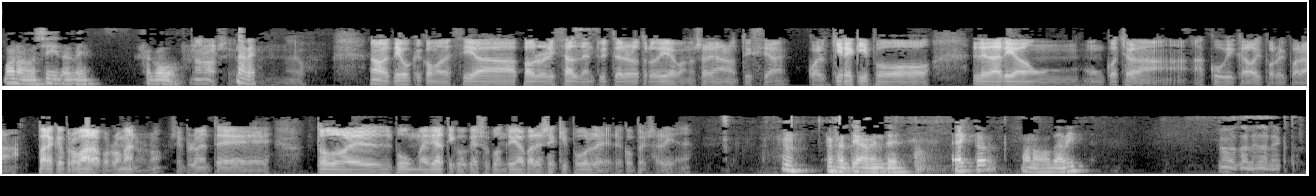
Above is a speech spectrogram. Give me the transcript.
Bueno, sí, dale, Jacobo. No, no, sí. Dale. No, digo que como decía Pablo Rizalde en Twitter el otro día cuando salió la noticia, cualquier equipo le daría un, un coche a, a Kubica hoy por hoy para, para que probara por lo menos, ¿no? Simplemente todo el boom mediático que supondría para ese equipo le, le compensaría, ¿eh? Hmm, Efectivamente. Héctor, bueno, David. No, dale, dale, Héctor.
